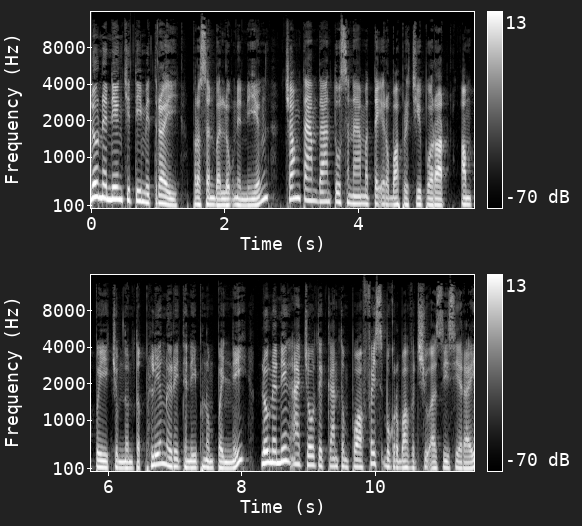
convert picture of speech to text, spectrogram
លោកអ្នកនាងជាទីមេត្រីប្រសិនបើលោកអ្នកនាងចង់តាមដានទស្សនាមតិរបស់ប្រជាពលរដ្ឋអំពីចំនួនទឹកភ្លៀងនៅរាជធានីភ្នំពេញនេះលោកអ្នកនាងអាចចូលទៅកាន់ទំព័រ Facebook របស់ Vuthu Azizi Serai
